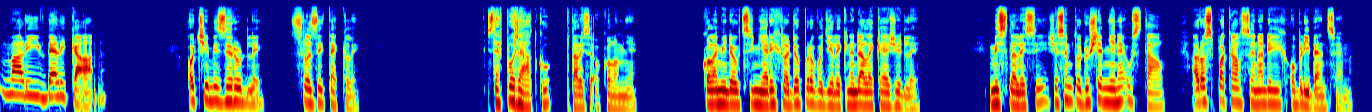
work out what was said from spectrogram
Malý velikán. Oči mi zrudly, slzy tekly. Jste v pořádku? Ptali se okolo mě. Kolem jdoucí mě rychle doprovodili k nedaleké židli. Mysleli si, že jsem to duševně neustál a rozplakal se nad jejich oblíbencem.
